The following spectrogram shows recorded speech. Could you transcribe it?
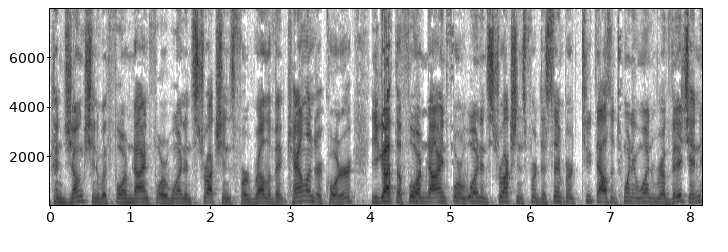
conjunction with Form 941 instructions for relevant calendar quarter. You got the Form 941 instructions for December 2021 revision.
